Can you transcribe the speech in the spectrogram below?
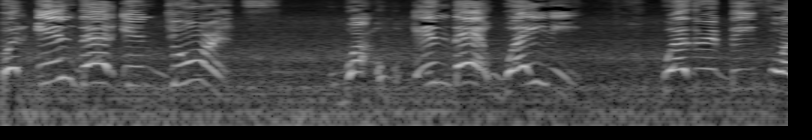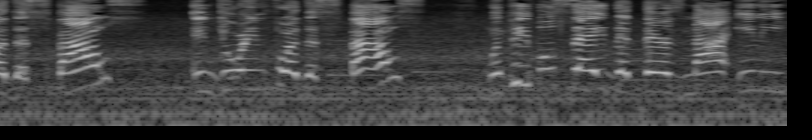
But in that endurance, in that waiting, whether it be for the spouse, enduring for the spouse, when people say that there's not any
